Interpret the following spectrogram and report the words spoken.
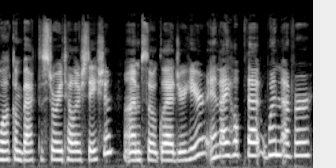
Welcome back to Storyteller Station. I'm so glad you're here, and I hope that whenever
